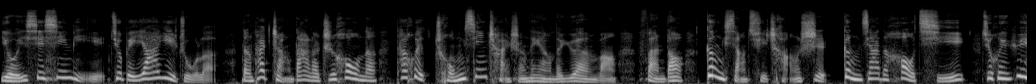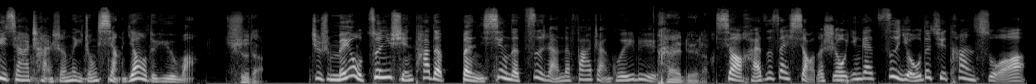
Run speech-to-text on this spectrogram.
有一些心理就被压抑住了。等他长大了之后呢，他会重新产生那样的愿望，反倒更想去尝试，更加的好奇，就会愈加产生那种想要的欲望。是的，就是没有遵循他的本性的自然的发展规律。太对了。小孩子在小的时候应该自由的去探索，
